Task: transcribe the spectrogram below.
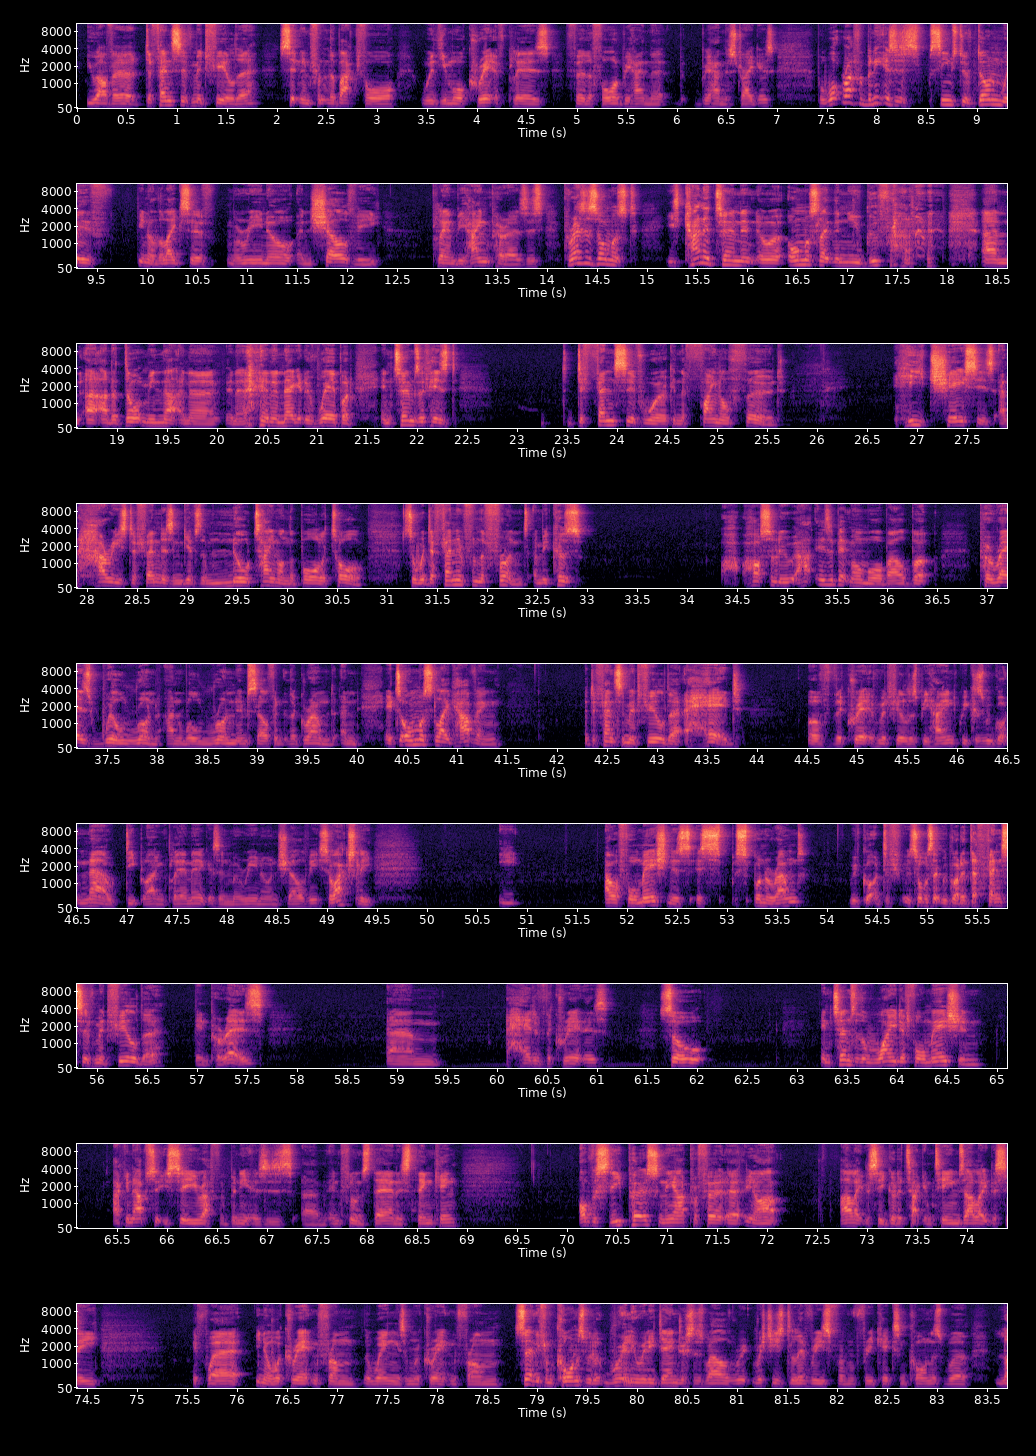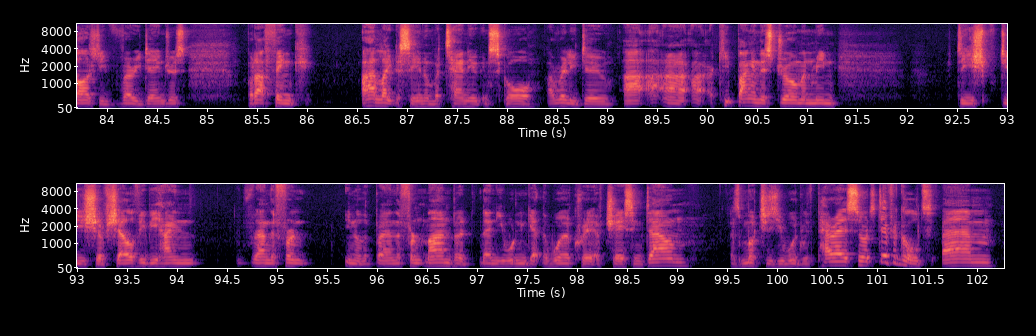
you have a defensive midfielder sitting in front of the back four with your more creative players further forward behind the behind the strikers. But what Rafa Benitez is, seems to have done with you know the likes of Merino and Shelvey playing behind Perez is Perez is almost he's kind of turned into a, almost like the new Gouffran, and uh, and I don't mean that in a in a in a negative way, but in terms of his defensive work in the final third, he chases and harries defenders and gives them no time on the ball at all. So we're defending from the front, and because Joselu uh, is a bit more mobile, but Perez will run and will run himself into the ground, and it's almost like having a defensive midfielder ahead of the creative midfielders behind because we've got now deep lying playmakers in Merino and Shelvey. So actually, he, our formation is, is spun around. We've got a, it's almost like we've got a defensive midfielder in Perez um, ahead of the creators. So in terms of the wider formation, I can absolutely see Rafa Benitez's um, influence there and his thinking. Obviously, personally, I prefer to, you know, I, I like to see good attacking teams. I like to see if we're you know we're creating from the wings and we're creating from certainly from corners we look really really dangerous as well. Ritchie's deliveries from free kicks and corners were largely very dangerous, but I think I'd like to see a number ten who can score. I really do. I I, I keep banging this drum. I mean, do you do you shove Shelvey behind behind the front? You know, the the front man, but then you wouldn't get the work rate of chasing down as much as you would with Perez. So it's difficult. Um,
